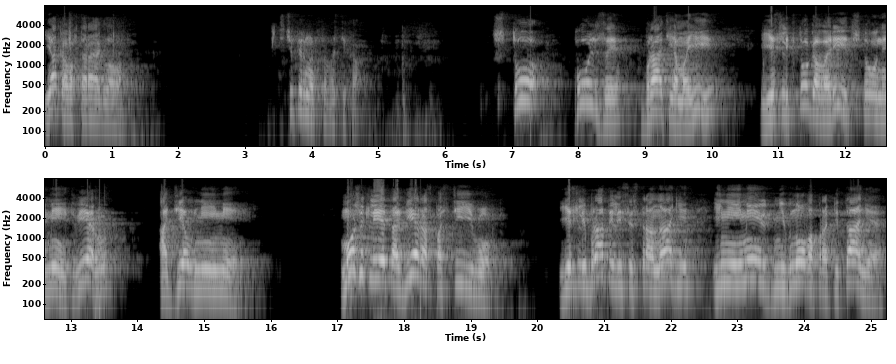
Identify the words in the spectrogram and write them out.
Иакова 2 глава, с 14 стиха. Что пользы, братья мои, если кто говорит, что он имеет веру, а дел не имеет? Может ли эта вера спасти его? Если брат или сестра наги и не имеют дневного пропитания,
